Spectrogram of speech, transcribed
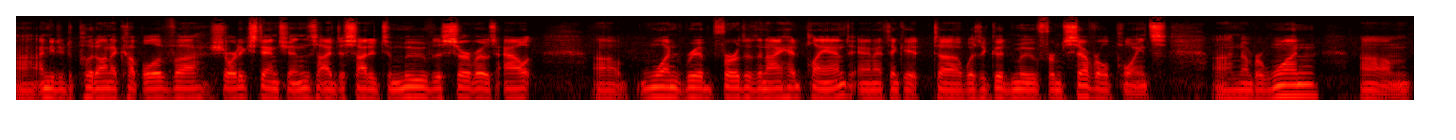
uh, I needed to put on a couple of uh, short extensions. I decided to move the servos out uh, one rib further than I had planned, and I think it uh, was a good move from several points. Uh, number one, um,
